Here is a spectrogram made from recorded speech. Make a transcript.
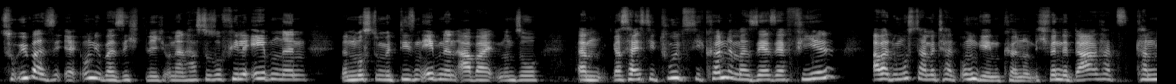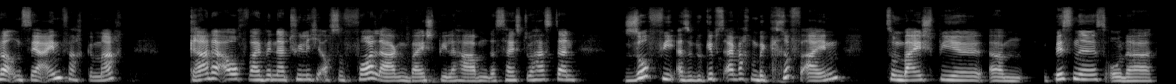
zu äh, unübersichtlich und dann hast du so viele Ebenen, dann musst du mit diesen Ebenen arbeiten und so. Ähm, das heißt, die Tools, die können immer sehr, sehr viel, aber du musst damit halt umgehen können. Und ich finde, da hat Canva uns sehr einfach gemacht. Gerade auch, weil wir natürlich auch so Vorlagenbeispiele haben. Das heißt, du hast dann so viel, also du gibst einfach einen Begriff ein, zum Beispiel ähm, Business oder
